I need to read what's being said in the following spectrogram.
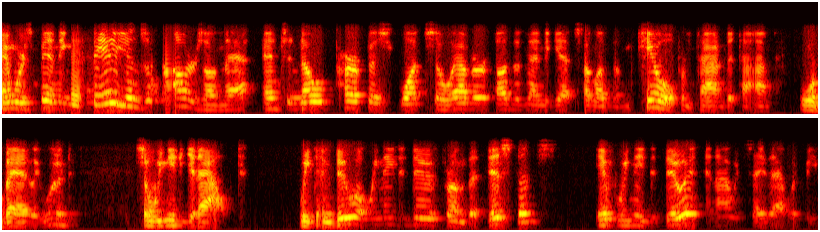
And we're spending hmm. billions of dollars on that and to no purpose whatsoever other than to get some of them killed from time to time or badly wounded. So we need to get out. We can do what we need to do from the distance if we need to do it, and I would say that would be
